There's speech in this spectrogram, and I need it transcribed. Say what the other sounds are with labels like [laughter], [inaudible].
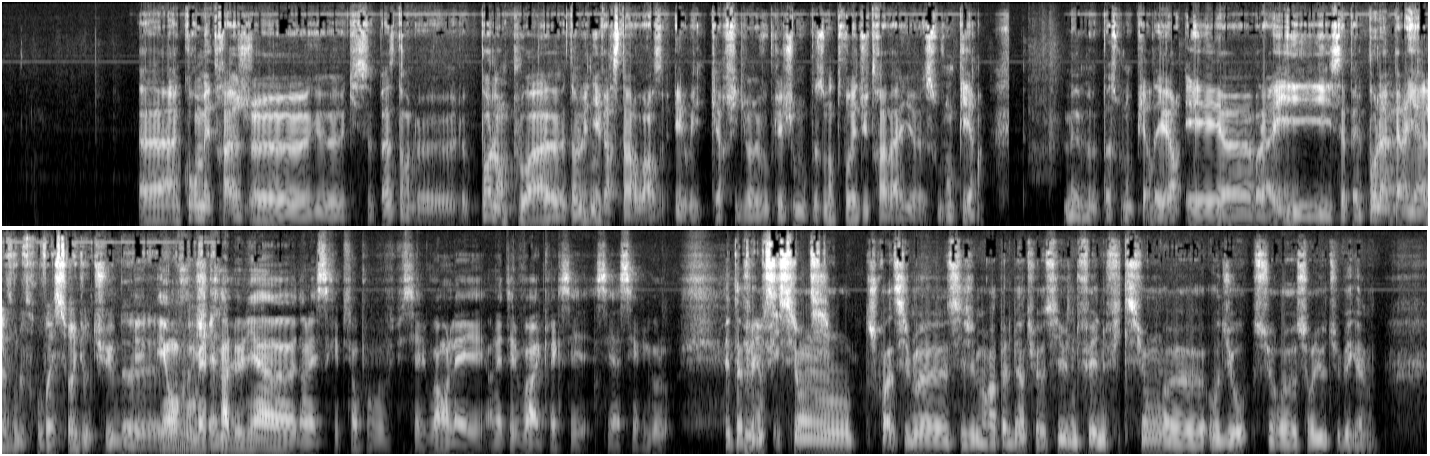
Euh, un court métrage euh, qui se passe dans le, le pôle emploi euh, dans l'univers Star Wars. Et oui, car figurez-vous que les gens ont besoin de trouver du travail euh, sous l'Empire, même pas sous l'Empire d'ailleurs. Et euh, voilà, il, s'appelle Pôle Impérial, vous le trouverez sur YouTube. euh, Et, et on vous mettra chaîne. le lien euh, dans la description pour que vous puissiez aller voir. On l'a, on a été le voir avec Greg, c'est, c'est assez rigolo. Et t'as fait une fiction, je crois, si je me, si je me rappelle bien, tu as aussi une, fait une fiction euh, audio sur, euh, sur YouTube également.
